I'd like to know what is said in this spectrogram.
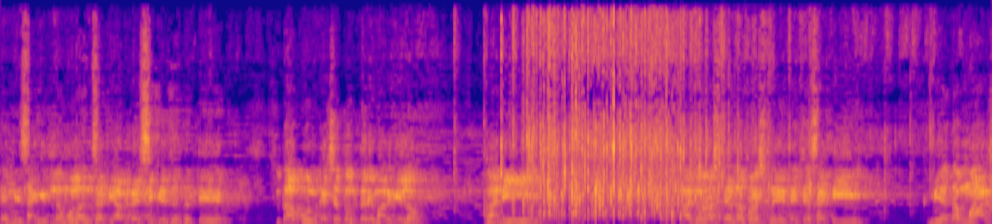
त्यांनी सांगितलं मुलांसाठी अभ्यासिकेचं तर ते सुद्धा आपण कशातून तरी मार्गी लावू. आणि हा जो रस्त्याचा प्रश्न आहे त्याच्यासाठी मी आता मार्च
